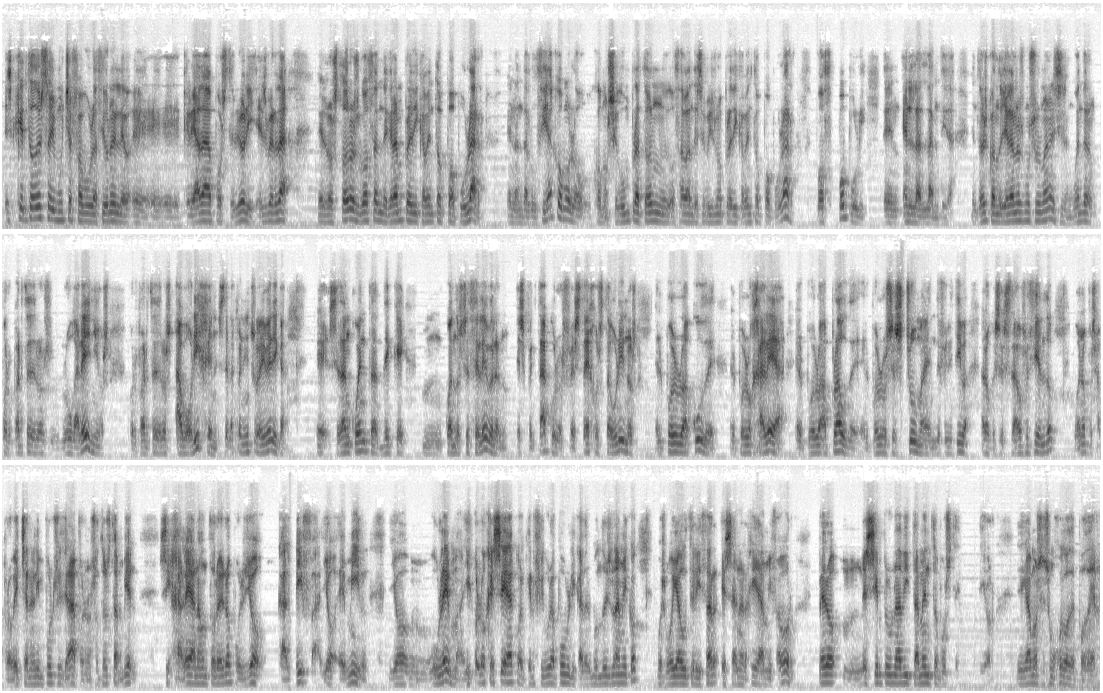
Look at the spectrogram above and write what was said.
Es que en todo esto hay mucha fabulación eh, eh, creada a posteriori. Es verdad, eh, los toros gozan de gran predicamento popular en Andalucía como, lo, como según Platón gozaban de ese mismo predicamento popular, voz populi, en, la Atlántida. Entonces cuando llegan los musulmanes y se encuentran por parte de los lugareños, por parte de los aborígenes de la península ibérica, eh, se dan cuenta de que mm, cuando se celebran espectáculos, festejos taurinos, el pueblo acude, el pueblo jalea, el pueblo aplaude, el pueblo se suma, en definitiva, a lo que se está ofreciendo, bueno, pues aprovechan el impulso y dirán, ah, pues nosotros también, si jalean a un torero, pues yo, califa, yo emir, yo ulema, yo lo que sea, cualquier figura pública del mundo islámico, pues voy a utilizar esa energía a mi favor. Pero mm, es siempre un aditamento posterior, digamos, es un juego de poder.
